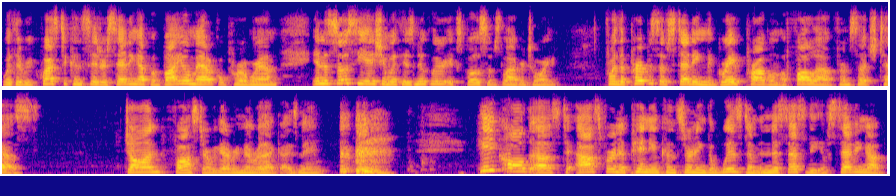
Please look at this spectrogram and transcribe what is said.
with a request to consider setting up a biomedical program in association with his nuclear explosives laboratory for the purpose of studying the grave problem of fallout from such tests. John Foster, we got to remember that guy's name. he called us to ask for an opinion concerning the wisdom and necessity of setting up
